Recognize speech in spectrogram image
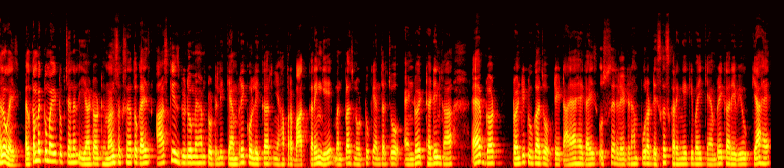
Hello guys welcome back to my YouTube channel E R dot Himanshu Saxena तो गाइज़ आज के इस वीडियो में हम टोटली कैमरे को लेकर यहाँ पर बात करेंगे। वन प्लस नोट टू के अंदर जो एंड्रॉयड थर्टीन का ऐप डॉट ट्वेंटी टू का जो अपडेट आया है गाइज़ उससे रिलेटेड हम पूरा डिस्कस करेंगे कि भाई कैमरे का रिव्यू क्या है।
